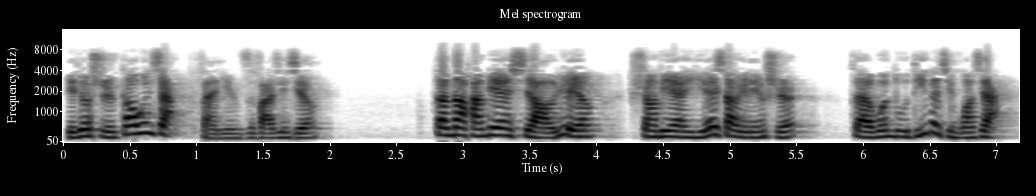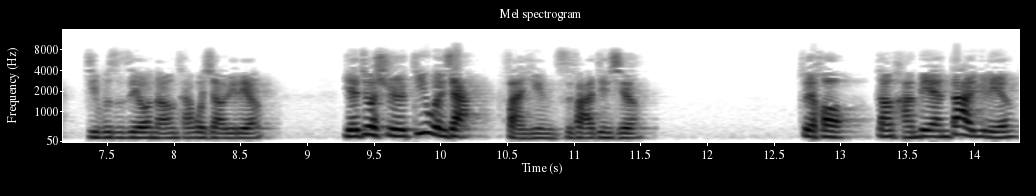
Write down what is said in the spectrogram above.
也就是高温下反应自发进行。但当含变小于零，熵变也小于零时，在温度低的情况下，吉布斯自由能才会小于零，也就是低温下反应自发进行。最后，当含变大于零，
